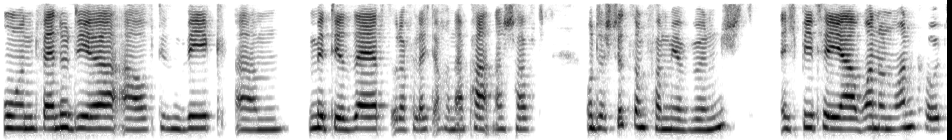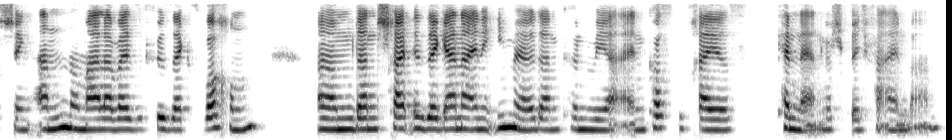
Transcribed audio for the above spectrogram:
Und wenn du dir auf diesem Weg ähm, mit dir selbst oder vielleicht auch in der Partnerschaft Unterstützung von mir wünschst, ich biete ja One-on-One-Coaching an, normalerweise für sechs Wochen. Ähm, dann schreib mir sehr gerne eine E-Mail, dann können wir ein kostenfreies Kennenlerngespräch vereinbaren.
